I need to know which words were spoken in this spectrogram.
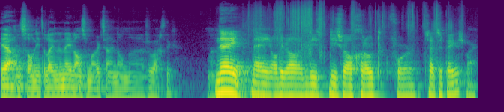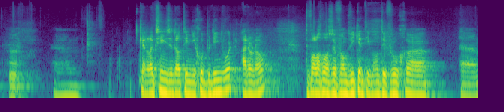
Ja, want het zal niet alleen de Nederlandse markt zijn dan, eh, verwacht ik. Nee, nee, al die, wel, die, is- die is wel groot voor ZZP'ers, maar Ja. ehm, kennelijk zien ze dat die niet goed bediend wordt. I don't know. Toevallig was er van het weekend iemand die vroeg eh, ehm,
